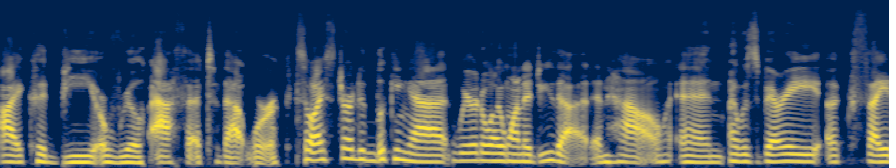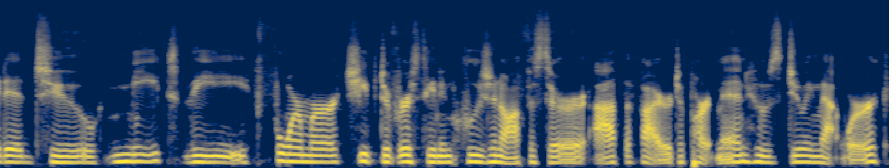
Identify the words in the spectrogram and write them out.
I could be a real asset to that work. So I started looking at where do I want to do that and how. And I was very excited to meet the former chief diversity and inclusion officer at the fire department who's doing that work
